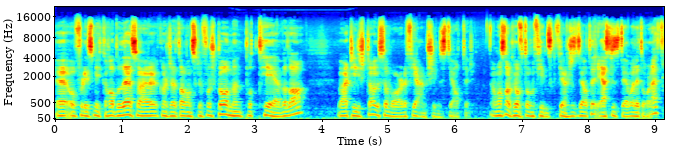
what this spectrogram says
Eh, og for de som ikke hadde det, så er det kanskje dette vanskelig å forstå, men på TV da, hver tirsdag, så var det fjernsynsteater. Man snakker ofte om finsk fjernsynsteater. Jeg syns det var litt ålreit.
